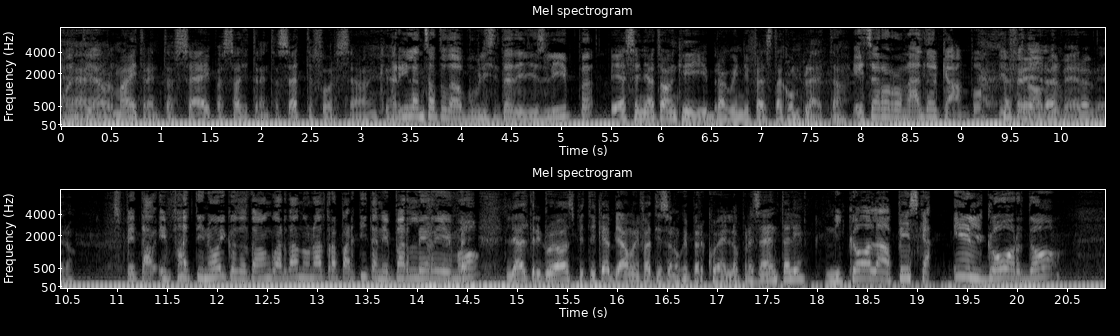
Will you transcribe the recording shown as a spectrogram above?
Quanti Eh, anni? ormai 36, passati 37 forse anche. Rilanciato dalla pubblicità degli Sleep. E ha segnato anche Ibra, quindi festa completa. E c'era Ronaldo al campo. Il È fenomeno. vero, è vero, è vero. Spetta- Infatti, noi cosa stavamo guardando? Un'altra partita, ne parleremo. Gli altri due ospiti che abbiamo infatti sono qui per quello, presentali. Nicola Pesca il Gordo,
